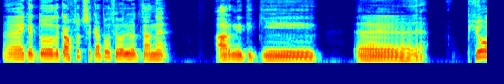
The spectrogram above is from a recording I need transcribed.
Ε, και το 18% θεωρεί ότι θα είναι αρνητική. Ε, πιο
